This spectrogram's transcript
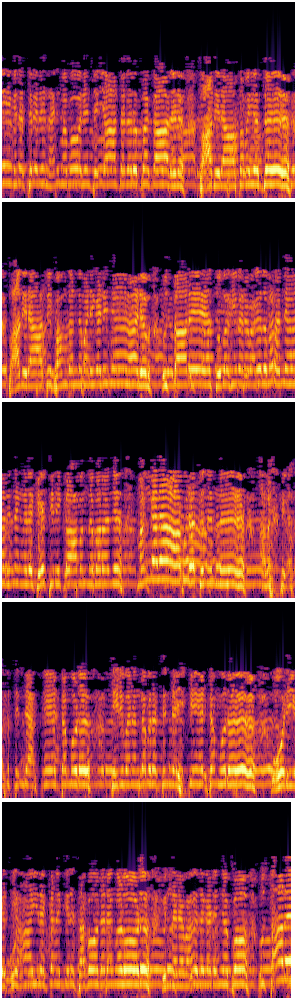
ജീവിതത്തിൽ ഒരു നന്മ പോലും ചെയ്യാത്ത ചെറുപ്പക്കാരൻ പാതിരാ സമയത്ത് പാതിരാത്രി പന്ത്രണ്ട് മണി കഴിഞ്ഞാലും ഉസ്താറെ സുബഹി വരെ വകത് പറഞ്ഞാൽ ഞങ്ങൾ കേട്ടിരിക്കാമെന്ന് പറഞ്ഞ് മംഗലാപുരത്ത് നിന്ന് അവരുടെ അങ്ങേറ്റം മുട് തിരുവനന്തപുരത്തിന്റെ ഇങ്ങേറ്റം മുതൽ ഓടിയെത്തി ആയിരക്കണക്കിന് സഹോദരങ്ങളോട് ഇന്നലെ വയൽ കഴിഞ്ഞപ്പോ ഉസ്താറേ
